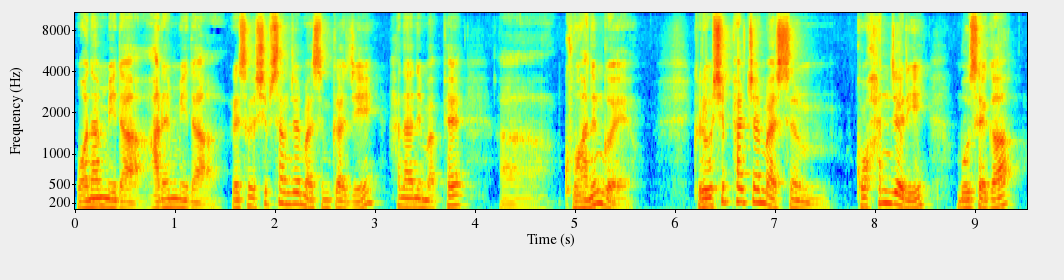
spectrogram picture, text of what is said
원합니다. 아릅니다. 그래서 13절 말씀까지 하나님 앞에 아, 구하는 거예요. 그리고 18절 말씀 그 한 절이 모세가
